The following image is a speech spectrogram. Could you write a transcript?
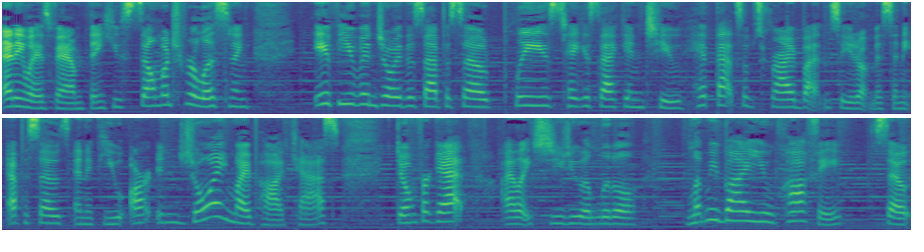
Anyways, fam, thank you so much for listening. If you've enjoyed this episode, please take a second to hit that subscribe button so you don't miss any episodes. And if you are enjoying my podcast, don't forget, I like to do a little let me buy you coffee. So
